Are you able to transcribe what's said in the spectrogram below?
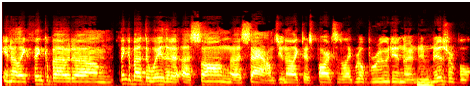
you know, like think about um, think about the way that a, a song uh, sounds. You know, like there's parts that are like real brooding and, mm. miserable,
